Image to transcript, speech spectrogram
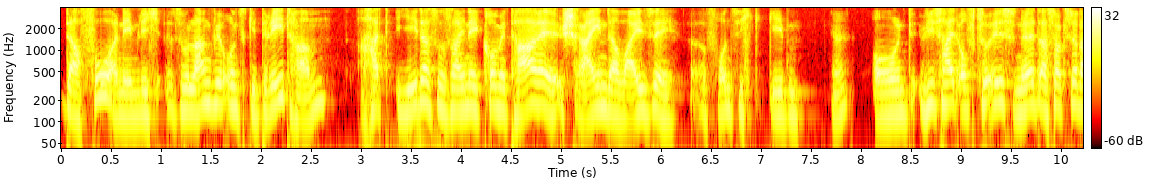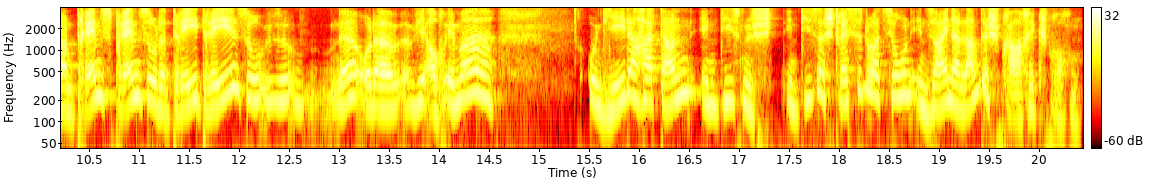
Davor, nämlich solange wir uns gedreht haben, hat jeder so seine Kommentare schreienderweise äh, von sich gegeben. Und wie es halt oft so ist, ne, da sagst du dann Brems, Brems oder Dreh, Dreh, so, so ne, oder wie auch immer. Und jeder hat dann in, diesem, in dieser Stresssituation in seiner Landessprache gesprochen.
